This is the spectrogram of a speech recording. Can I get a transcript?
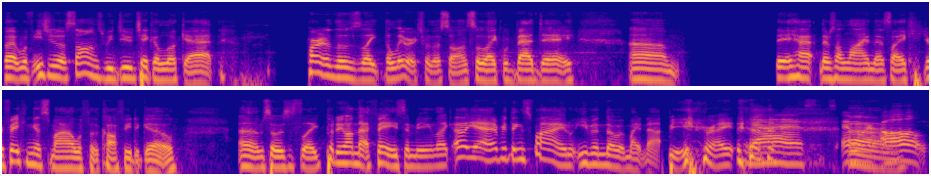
But with each of those songs, we do take a look at part of those like the lyrics for those songs. So like with Bad Day, um, they have there's a line that's like you're faking a smile with the coffee to go. Um, so it's just like putting on that face and being like, oh yeah, everything's fine, even though it might not be, right? Yes. And we're um, all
